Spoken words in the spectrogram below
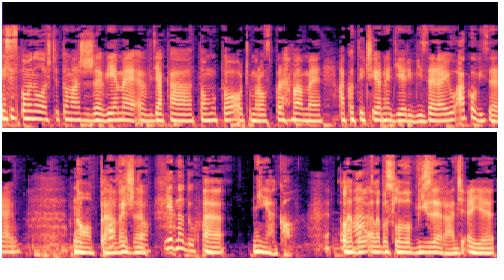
Ty si spomenul ešte, Tomáš, že vieme vďaka tomuto, o čom rozprávame, ako tie čierne diery vyzerajú. Ako vyzerajú? No práve, Popíš že... To, jednoducho. Uh, nijako. Lebo, lebo slovo vyzerať je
